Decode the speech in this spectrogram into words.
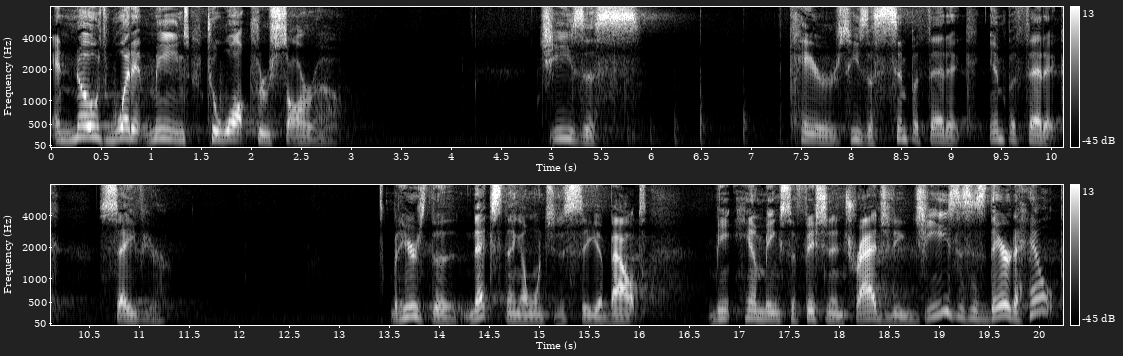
and knows what it means to walk through sorrow. Jesus cares. He's a sympathetic, empathetic Savior. But here's the next thing I want you to see about Him being sufficient in tragedy Jesus is there to help.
